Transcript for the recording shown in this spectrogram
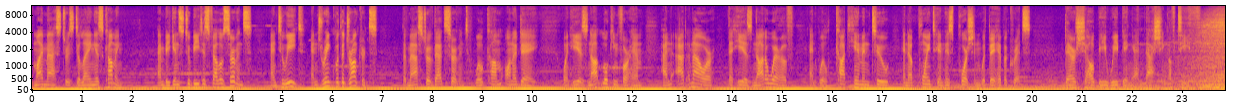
My master is delaying his coming, and begins to beat his fellow servants, and to eat and drink with the drunkards, the master of that servant will come on a day when he is not looking for him, and at an hour that he is not aware of, and will cut him in two and appoint him his portion with the hypocrites. There shall be weeping and gnashing of teeth.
